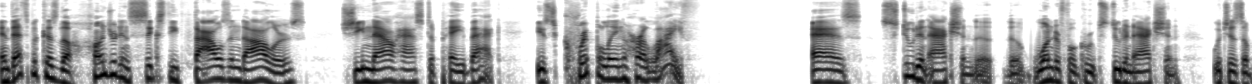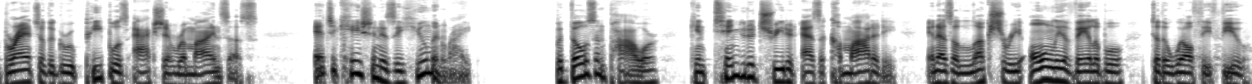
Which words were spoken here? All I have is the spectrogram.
And that's because the $160,000 she now has to pay back is crippling her life. As Student Action, the, the wonderful group Student Action, which is a branch of the group People's Action, reminds us education is a human right. But those in power continue to treat it as a commodity and as a luxury only available to the wealthy few.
